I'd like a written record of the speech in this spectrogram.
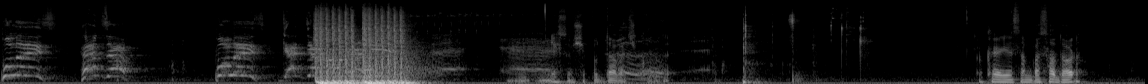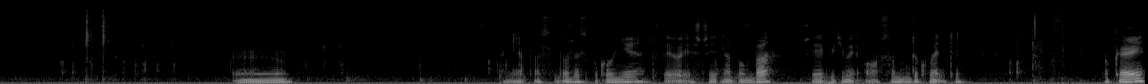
Police! Hands up! Police! Get down! Nie chcą się poddawać, kurde. Okej, jest ambasador. Spokojnie. Tutaj o, jeszcze jedna bomba. Że jak będziemy... O, są dokumenty. Okej.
